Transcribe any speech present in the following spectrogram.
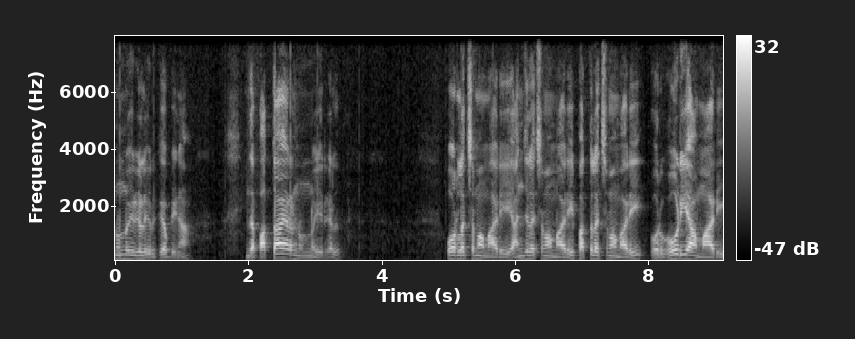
நுண்ணுயிர்கள் இருக்குது அப்படின்னா இந்த பத்தாயிரம் நுண்ணுயிர்கள் ஒரு லட்சமாக மாறி அஞ்சு லட்சமாக மாறி பத்து லட்சமாக மாறி ஒரு கோடியாக மாறி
